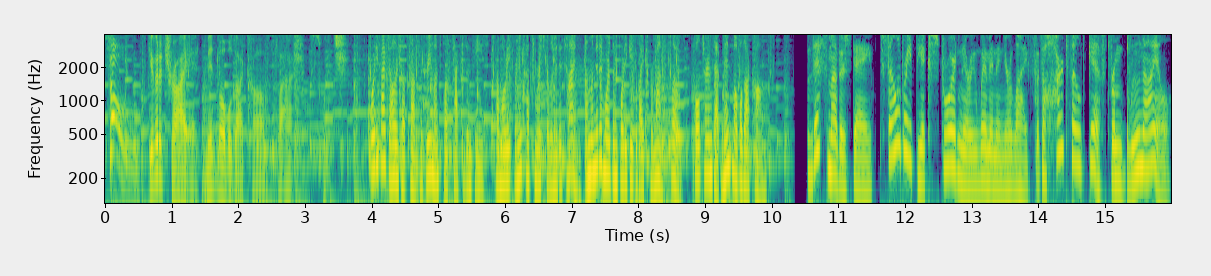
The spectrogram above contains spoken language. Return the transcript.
So, Give it a try at mintmobile.com slash switch. $45 upfront for three months plus taxes and fees. Promo rate for new customers for limited time. Unlimited more than 40 gigabytes per month. Slows. Full terms at mintmobile.com. This Mother's Day, celebrate the extraordinary women in your life with a heartfelt gift from Blue Nile.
